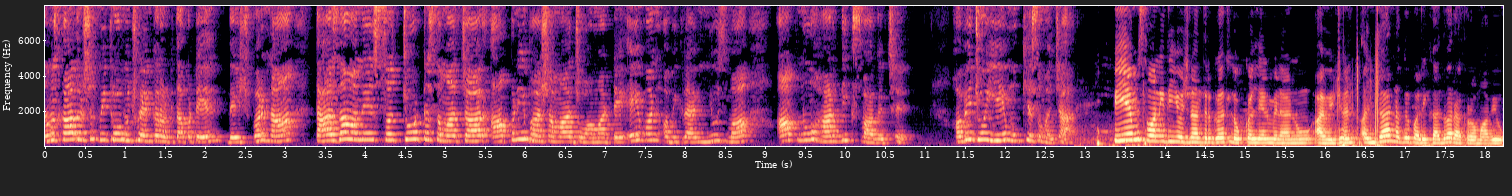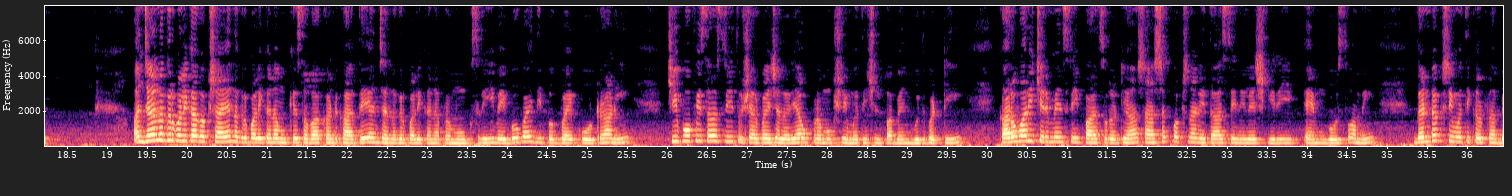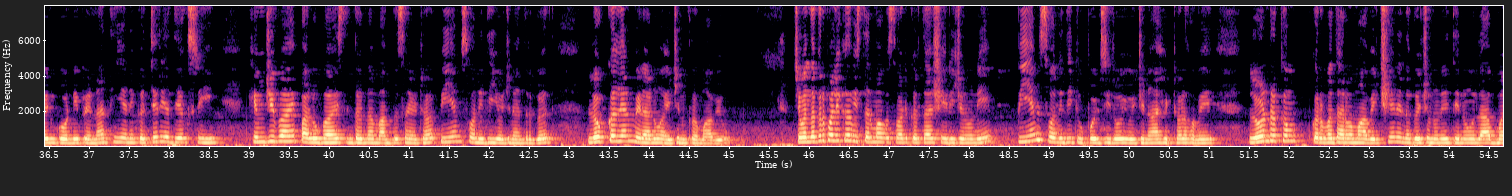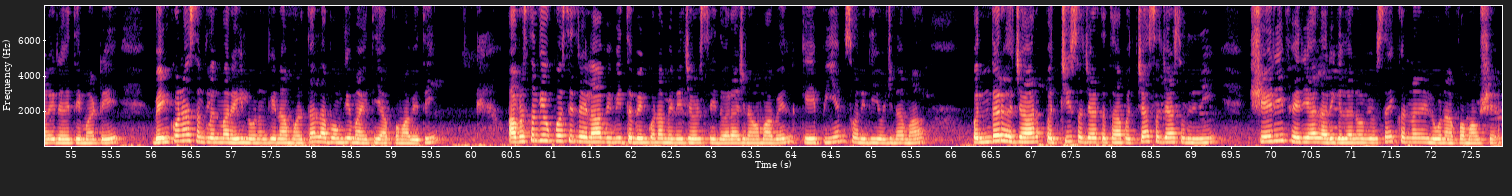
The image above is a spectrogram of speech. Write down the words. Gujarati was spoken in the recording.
નમસ્કાર, દર્શક મિત્રો, હું છું એન્કર અર્પિતા પટેલ. દેશભરના તાજા અને સચોટ સમાચાર આપણી ભાષામાં જોવા માટે એ વન અભિક્રાઇમ ન્યૂઝમાં આપનું હાર્દિક સ્વાગત છે. હવે જોઈએ મુખ્ય સમાચાર. પીએમ સ્વનિધિ યોજના અંતર્ગત લોક કલ્યાણ મેળાનું આયોજન અંજાર નગરપાલિકા દ્વારા કરવામાં આવ્યું. અંજાર નગરપાલિકા કક્ષાએ નગરપાલિકાના મુખ્ય સભાખંડ ખાતે અંજાર નગરપાલિકાના પ્રમુખ શ્રી વૈભવભાઈ દીપકભાઈ કોટરાણી, ચીફ ઓફિસર શ્રી તુષારભાઈ ઝલરિયા, ઉપપ્રમુખ શ્રીમતી શિલ્પાબેન બુધભટ્ટી, કારોબારી ચેરમેન શ્રી પાર્થ સોરઠિયા, શાસક પક્ષના નેતા શ્રી નિલેશગીરી એમ ગોસ્વામી, દંડક શ્રીમતી કલ્પનાબેન ગોરની પ્રેરણાથી અને કચેરી અધ્યક્ષ શ્રી ખીમજીભાઈ પાલુભાઈ સિંધરના માર્ગદર્શન હેઠળ પીએમ સ્વનિધિ યોજના અંતર્ગત લોક કલ્યાણ મેળાનું આયોજન કરવામાં આવ્યું જેમાં નગરપાલિકા વિસ્તારમાં વસવાટ કરતા શહેરીજનોને PM Svanidhi two point zero યોજના હેઠળ હવે લોન રકમ કર, વધારવામાં આવે છે અને નગરજનોને તેનો લાભ મળી રહે તે માટે બેન્કોના સંકલનમાં રહી લોન અંગેના મળતા લાભો અંગે માહિતી આપવામાં આવી હતી. આ પ્રસંગે ઉપસ્થિત રહેલા વિવિધ બેન્કોના મેનેજર્સની દ્વારા જણાવવામાં આવેલ કે પીએમ સ્વનિધિ યોજનામાં પંદર હજાર, પચીસ હજાર તથા પચાસ હજાર સુધીની શેરી, ફેરિયા, લારી ગલ્લાનો વ્યવસાય કરનારને લોન આપવામાં આવશે.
